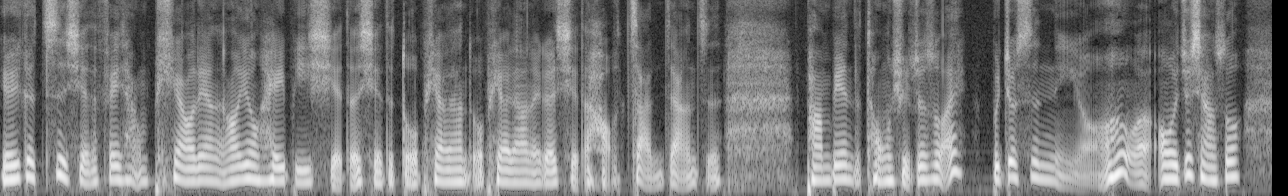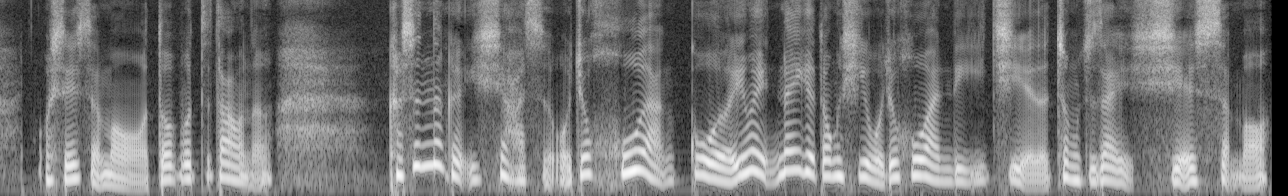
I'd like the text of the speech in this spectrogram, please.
有一个字写得非常漂亮，然后用黑笔写的，写得多漂亮多漂亮，那个写得好赞这样子。”旁边的同学就说：“哎，不就是你哦？” 我我就想说。我写什么我都不知道呢，可是那个一下子我就忽然过了，因为那个东西我就忽然理解了政治在写什么。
